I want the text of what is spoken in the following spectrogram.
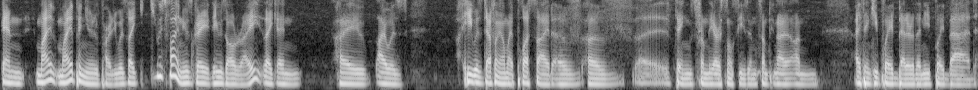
And my my opinion of the Partey was like he was fine, he was great, he was all right. Like, and I I was he was definitely on my plus side of of uh, things from the Arsenal season. Something I on I think he played better than he played bad.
